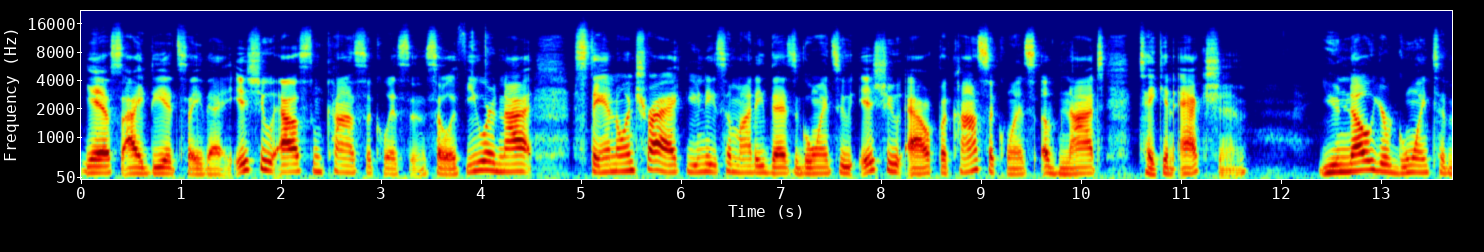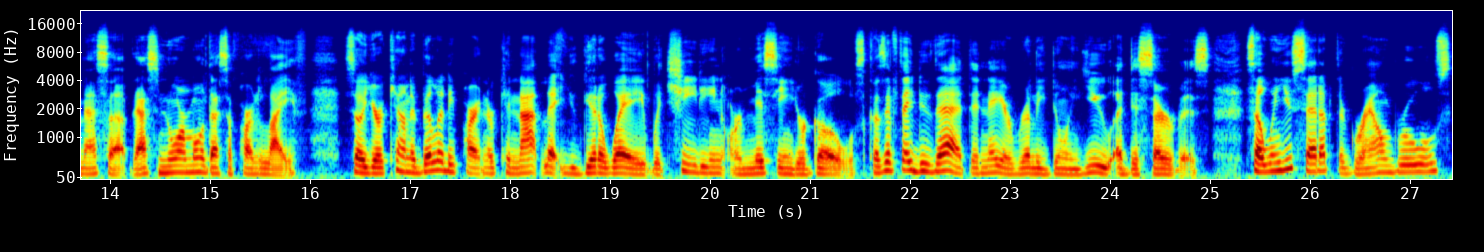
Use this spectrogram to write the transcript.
Yes, I did say that. Issue out some consequences. So if you are not staying on track, you need somebody that's going to issue out the consequence of not taking action. You know you're going to mess up. That's normal. That's a part of life. So your accountability partner cannot let you get away with cheating or missing your goals. Because if they do that, then they are really doing you a disservice. So when you set up the ground rules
